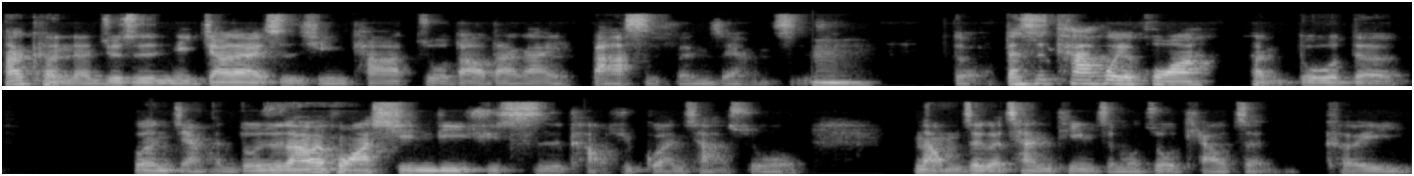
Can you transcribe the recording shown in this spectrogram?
他可能就是你交代的事情，他做到大概八十分这样子，嗯，对。但是他会花很多的，不能讲很多，就是他会花心力去思考、去观察，说，那我们这个餐厅怎么做调整，可以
